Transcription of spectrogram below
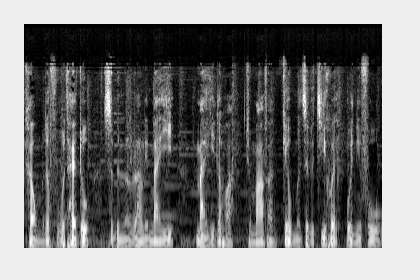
看我们的服务态度是不是能让你满意。满意的话，就麻烦给我们这个机会为您服务。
